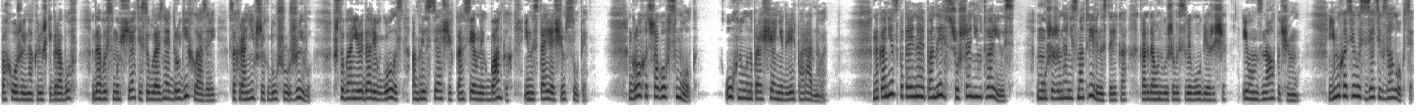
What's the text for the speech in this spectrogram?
похожие на крышки гробов, дабы смущать и соблазнять других лазарей, сохранивших душу живу, чтобы они рыдали в голос о блестящих консервных банках и настоящем супе. Грохот шагов смолк, ухнула на прощание дверь парадного. Наконец потайная панель с шуршанием отворилась. Муж и жена не смотрели на старика, когда он вышел из своего убежища, и он знал почему. Ему хотелось взять их за локти.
